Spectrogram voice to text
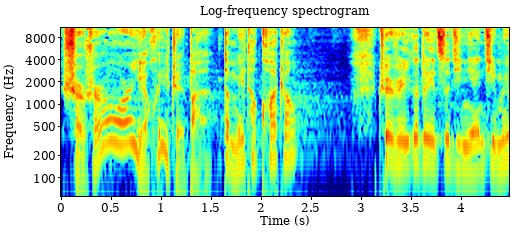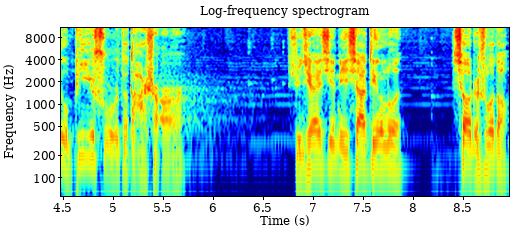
婶婶偶尔也会这般，但没她夸张。这是一个对自己年纪没有逼数的大婶儿。许谦心里下定论，笑着说道：“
